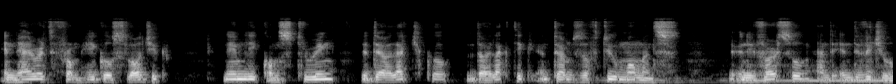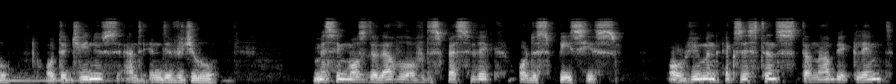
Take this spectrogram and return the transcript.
inherited from Hegel's logic, namely construing the dialectical, dialectic in terms of two moments, the universal and the individual, or the genus and individual. Missing was the level of the specific or the species. Or human existence, Tanabe claimed,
